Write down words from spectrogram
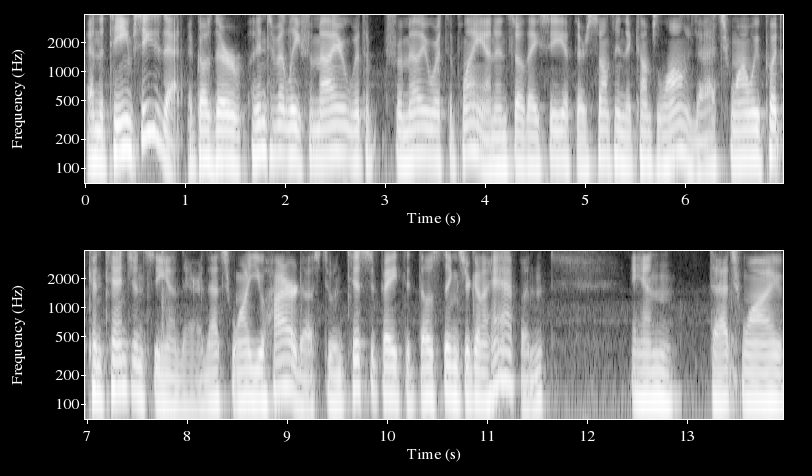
And the team sees that because they're intimately familiar with the familiar with the plan, and so they see if there's something that comes along. That's why we put contingency in there. That's why you hired us to anticipate that those things are going to happen, and that's why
